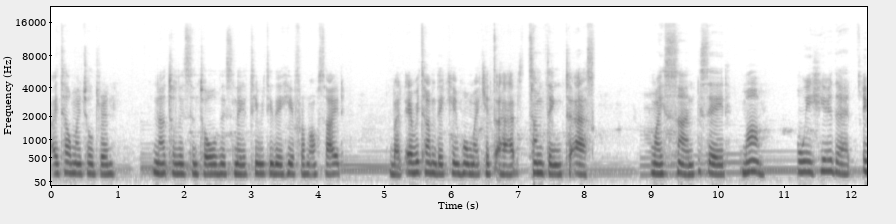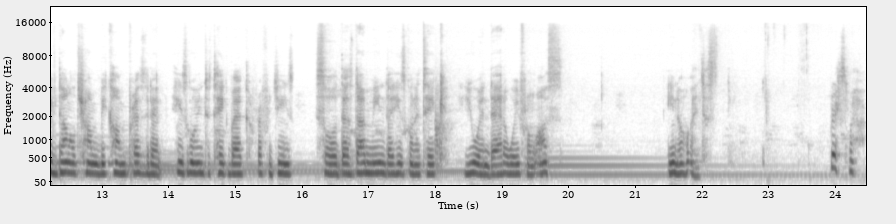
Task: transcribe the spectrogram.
I tell my children not to listen to all this negativity they hear from outside. But every time they came home, my kids had something to ask. My son said, Mom, we hear that if Donald Trump become president, he's going to take back refugees. So does that mean that he's going to take you and dad away from us? You know, and just breaks my heart.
